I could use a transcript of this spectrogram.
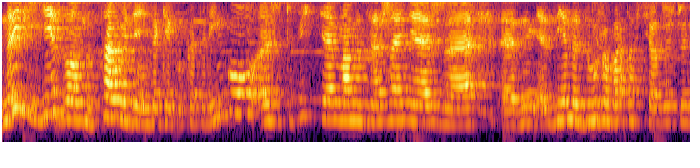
No i jedząc cały dzień takiego cateringu, e, rzeczywiście mamy wrażenie, że em, zjemy dużo wartości odżywczych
